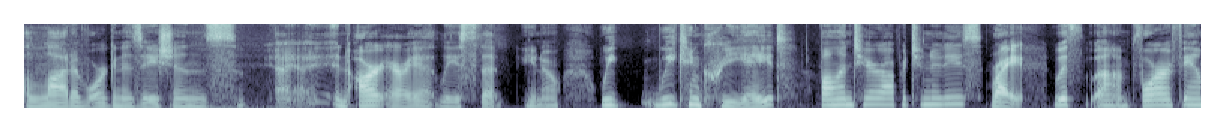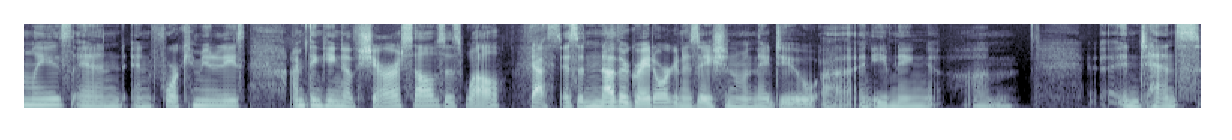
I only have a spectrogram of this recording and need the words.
a lot of organizations uh, in our area, at least, that you know we we can create volunteer opportunities right with um, for our families and and for communities. I'm thinking of Share Ourselves as well. yes Is another great organization when they do uh, an evening um, intense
